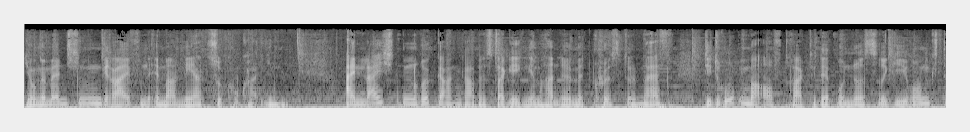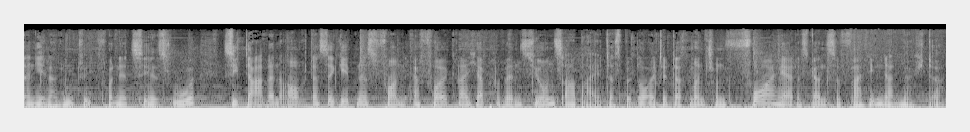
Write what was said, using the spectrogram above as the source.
Junge Menschen greifen immer mehr zu Kokain. Einen leichten Rückgang gab es dagegen im Handel mit Crystal Meth. Die Drogenbeauftragte der Bundesregierung, Daniela Ludwig von der CSU, sieht darin auch das Ergebnis von erfolgreicher Präventionsarbeit. Das bedeutet, dass man schon vorher das Ganze verhindern möchte.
